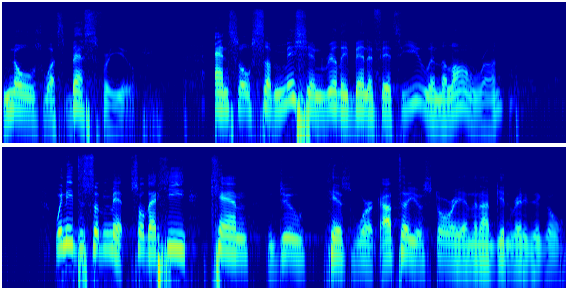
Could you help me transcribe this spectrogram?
knows what's best for you. And so submission really benefits you in the long run. We need to submit so that he can do his work. I'll tell you a story and then I'm getting ready to go.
